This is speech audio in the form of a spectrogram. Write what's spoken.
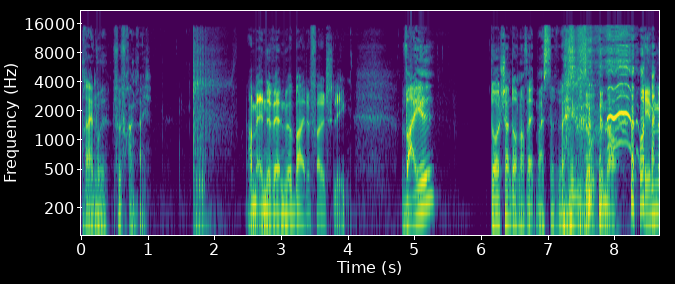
3-0 für Frankreich. Am Ende werden wir beide falsch liegen. Weil Deutschland auch noch Weltmeister wird. So, genau. Im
